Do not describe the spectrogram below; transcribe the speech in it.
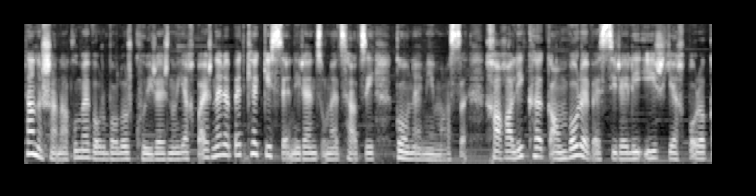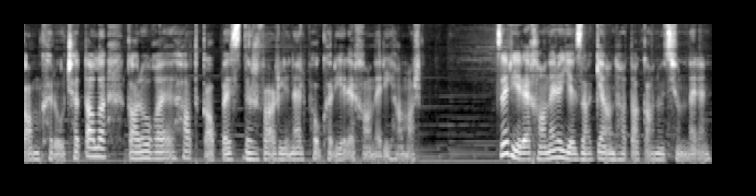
Դա նշանակում է, որ բոլոր քույրերն ու եղբայրները պետք է կիսեն իրենց ունեցածի գոնե մի մասը։ Խաղալիքը կամ որևէ սիրելի իր եղբորը կամ քրոջը տալը կարող է հատկապես դժվար լինել փոքր երեխաների համար։ Ձեր երեխաները եզակի անհատականություններ են։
